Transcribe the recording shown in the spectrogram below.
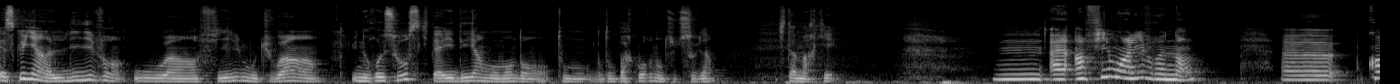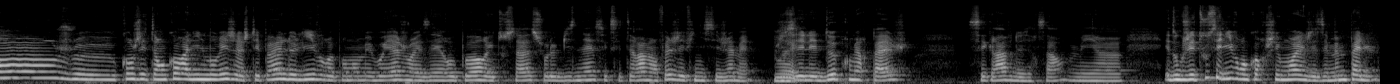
Est-ce qu'il y a un livre ou un film ou tu vois un- une ressource qui t'a aidé un moment dans ton, dans ton parcours dont tu te souviens, qui t'a marqué? Hmm, un film ou un livre, non. Euh, quand je quand j'étais encore à l'île Maurice, j'ai acheté pas mal de livres pendant mes voyages dans les aéroports et tout ça, sur le business, etc. Mais en fait, je les finissais jamais. Je Ouais. lisais les deux premières pages. C'est grave de dire ça, mais euh, et donc j'ai tous ces livres encore chez moi et je les ai même pas lus.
